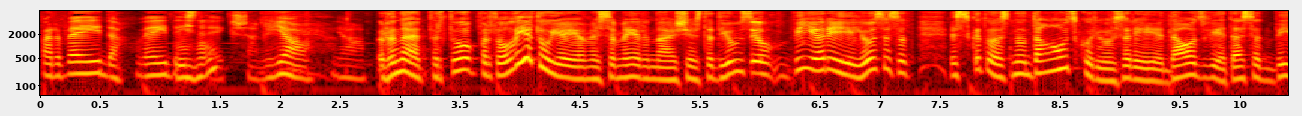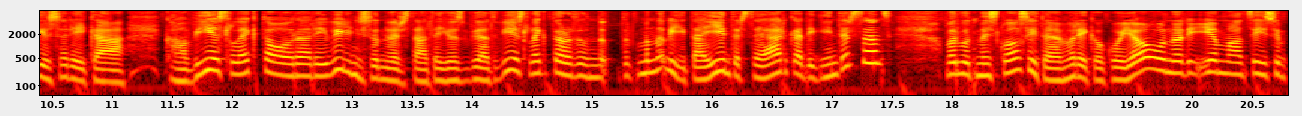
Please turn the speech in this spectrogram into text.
par veida, veida uh mhm. -huh. izteikšanu. Jā, jā. Runājot par to, par to Lietuvu, ja jau mēs esam ierunājušies, tad jums jau bija arī, jūs esat, es skatos, nu daudz, kur jūs arī daudz viet esat bijusi arī kā, kā vieslektora arī Viļņas universitātē. Jūs bijāt vieslektora un tur man arī tā interesē ārkārtīgi interesants. Varbūt mēs klausītājiem arī kaut ko jaunu arī iemācīsim,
